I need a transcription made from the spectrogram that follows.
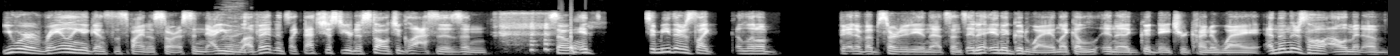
you were railing against the Spinosaurus and now you Right. love it and it's like that's just your nostalgia glasses and so it's to me there's like a little bit of absurdity in that sense in a, in a good way and like a in a good natured kind of way and then there's the whole element of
